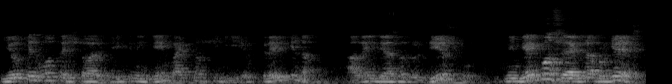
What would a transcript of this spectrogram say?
E eu tenho outra história aqui que ninguém vai conseguir. Eu creio que não. Além dessa do disco, ninguém consegue, sabe por quê?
